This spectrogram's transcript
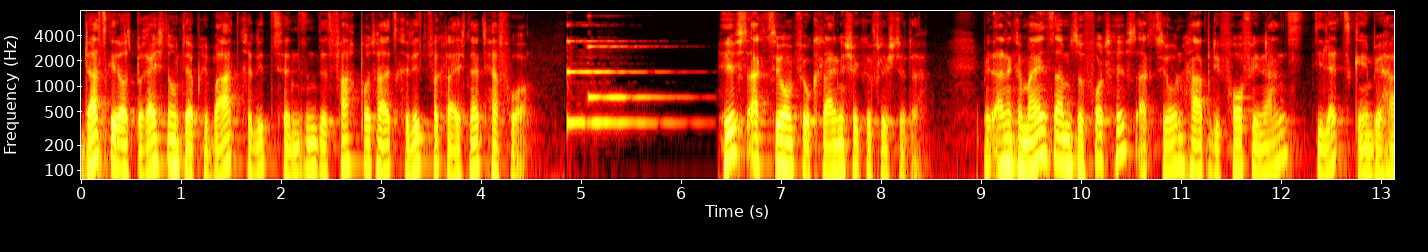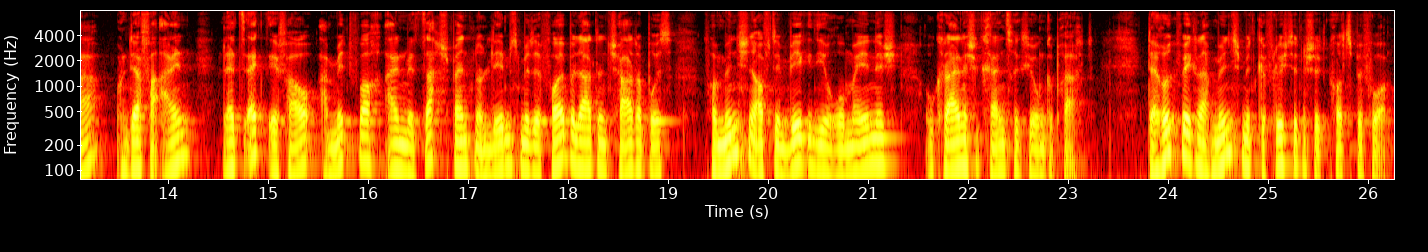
Das geht aus Berechnung der Privatkreditzinsen des Fachportals Kreditvergleich.net hervor. Hilfsaktion für ukrainische Geflüchtete. Mit einer gemeinsamen Soforthilfsaktion haben die Vorfinanz, die Let's GmbH und der Verein Let's Act e.V. am Mittwoch einen mit Sachspenden und Lebensmitteln vollbeladenen Charterbus von München auf den Weg in die rumänisch-ukrainische Grenzregion gebracht. Der Rückweg nach München mit Geflüchteten steht kurz bevor.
